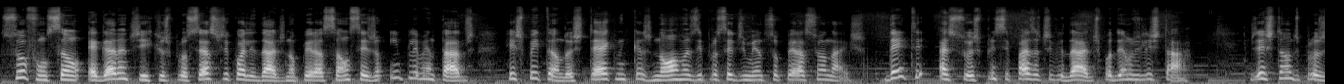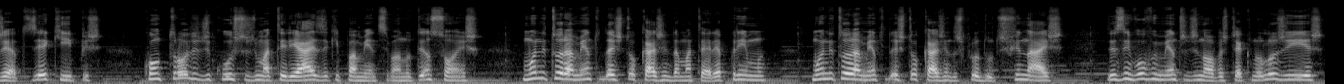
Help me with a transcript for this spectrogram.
Sua função é garantir que os processos de qualidade na operação sejam implementados respeitando as técnicas, normas e procedimentos operacionais. Dentre as suas principais atividades, podemos listar gestão de projetos e equipes, controle de custos de materiais, equipamentos e manutenções, monitoramento da estocagem da matéria-prima, monitoramento da estocagem dos produtos finais, desenvolvimento de novas tecnologias,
